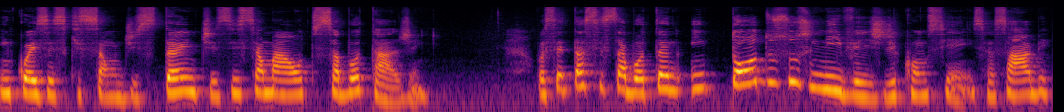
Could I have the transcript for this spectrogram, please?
em coisas que são distantes, isso é uma autossabotagem. Você está se sabotando em todos os níveis de consciência, sabe?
